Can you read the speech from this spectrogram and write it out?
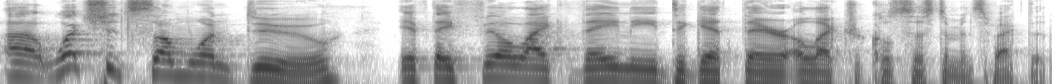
uh, what should someone do if they feel like they need to get their electrical system inspected?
